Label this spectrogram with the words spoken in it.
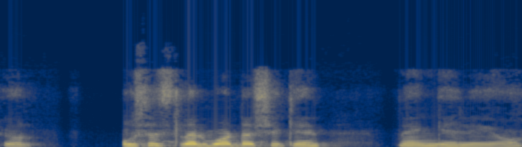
Şöyle o sesler bu arada şekerden geliyor.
